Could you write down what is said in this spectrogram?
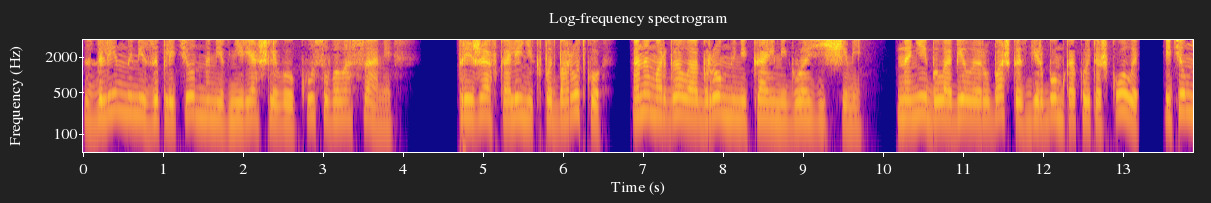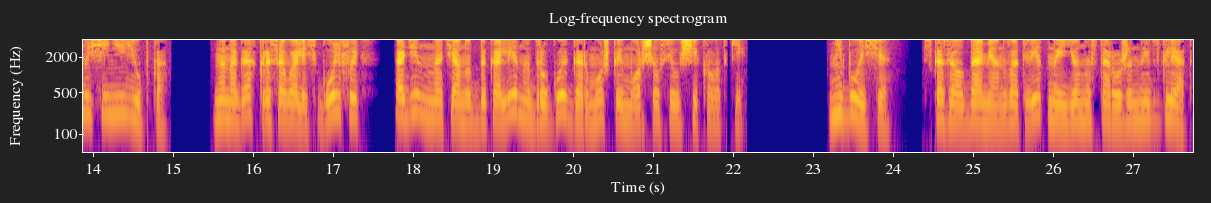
с длинными, заплетенными в неряшливую косу волосами. Прижав колени к подбородку, она моргала огромными карими глазищами. На ней была белая рубашка с гербом какой-то школы и темно-синяя юбка. На ногах красовались гольфы, один натянут до колена, другой гармошкой морщился у щиколотки. «Не бойся», — сказал Дамиан в ответ на ее настороженный взгляд.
